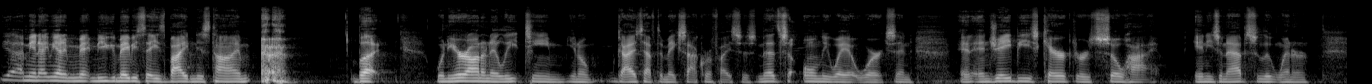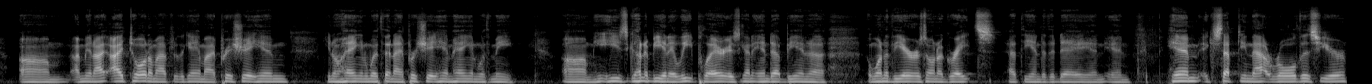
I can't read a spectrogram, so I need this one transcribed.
Yeah, I mean, I mean, you can maybe say he's biding his time, but when you're on an elite team, you know, guys have to make sacrifices, and that's the only way it works. And and and JB's character is so high, and he's an absolute winner. Um, I mean, I, I told him after the game, I appreciate him, you know, hanging with it. And I appreciate him hanging with me. Um, he, he's going to be an elite player. He's going to end up being a, one of the Arizona greats at the end of the day. And, and him accepting that role this year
